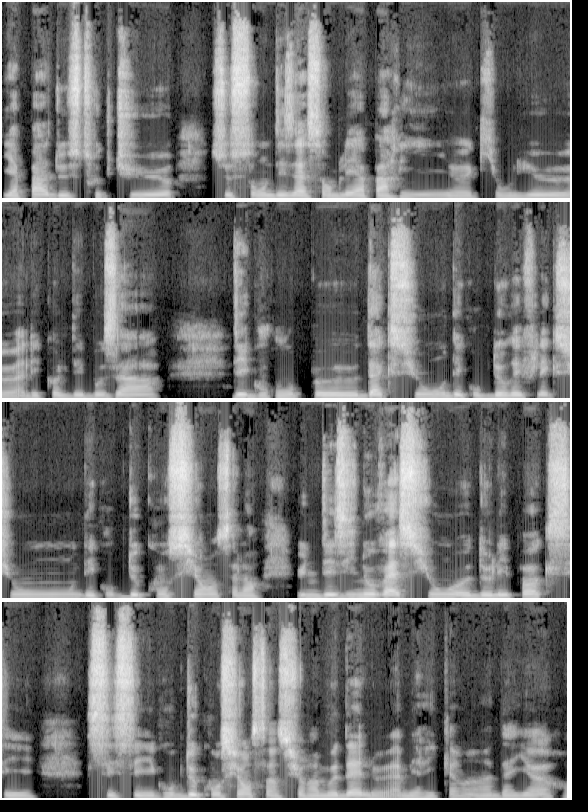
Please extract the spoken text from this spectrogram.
il n'y a pas de structure. Ce sont des assemblées à Paris qui ont lieu à l'école des beaux-arts des groupes d'action, des groupes de réflexion, des groupes de conscience. Alors, une des innovations de l'époque, c'est ces groupes de conscience hein, sur un modèle américain hein, d'ailleurs,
